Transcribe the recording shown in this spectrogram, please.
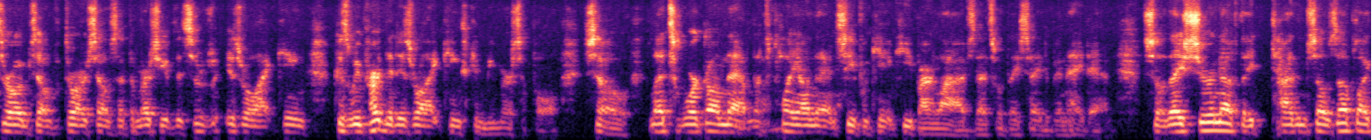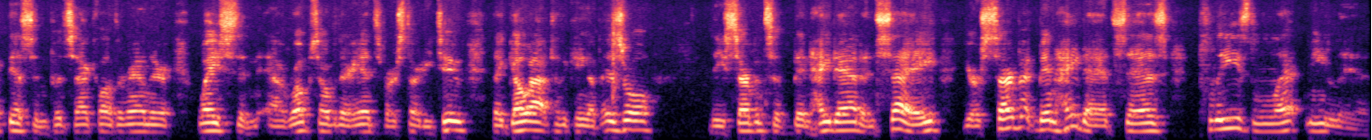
throw himself throw ourselves at the mercy of this Israelite king because we've heard that Israelite kings can be merciful. So let's work on that. Let's play on that and see if we can't keep our lives. That's what they say to Ben Hadad. So they sure enough they tie themselves up like this and put sackcloth around their waists and uh, ropes over their heads. Verse thirty-two. They go out to the king of Israel the servants of Ben Hadad and say, Your servant Ben Hadad says, Please let me live.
